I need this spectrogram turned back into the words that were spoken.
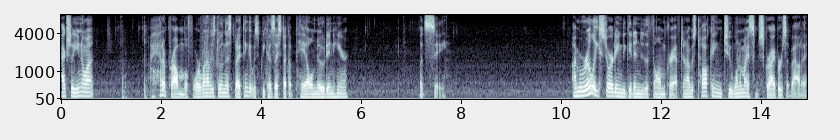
actually, you know what? I had a problem before when I was doing this, but I think it was because I stuck a pale node in here. Let's see. I'm really starting to get into the Thaumcraft, and I was talking to one of my subscribers about it.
